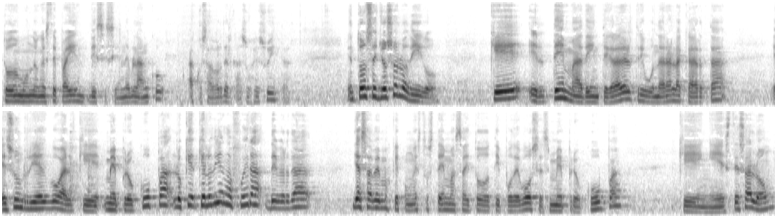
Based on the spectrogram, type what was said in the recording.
Todo el mundo en este país dice Cine Blanco, acusador del caso jesuita. Entonces yo solo digo que el tema de integrar el tribunal a la carta es un riesgo al que me preocupa, lo que, que lo digan afuera, de verdad, ya sabemos que con estos temas hay todo tipo de voces, me preocupa que en este salón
